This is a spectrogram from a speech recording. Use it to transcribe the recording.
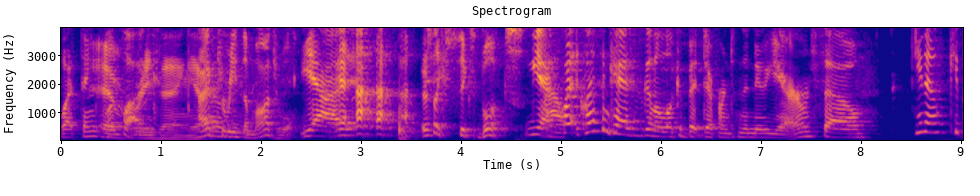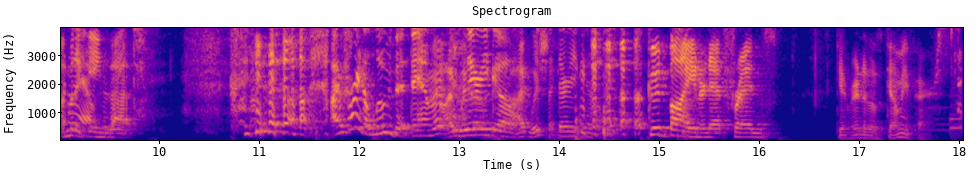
what things look like. Everything. Yeah. I have to read the module. Yeah, There's like six books. yeah. Que- Quest and Chaos is going to look a bit different in the new year, so you know, keep an I'm eye gonna out gain for that. I'm trying to lose it, damn it. I wish- there you go. I wish I There you go. Goodbye, internet friends. Get rid of those gummy bears.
